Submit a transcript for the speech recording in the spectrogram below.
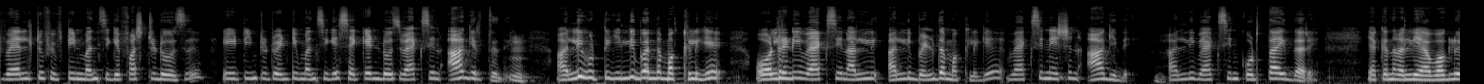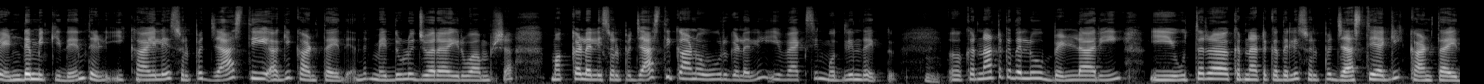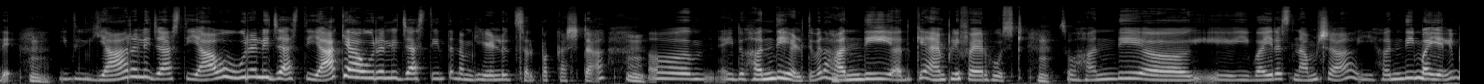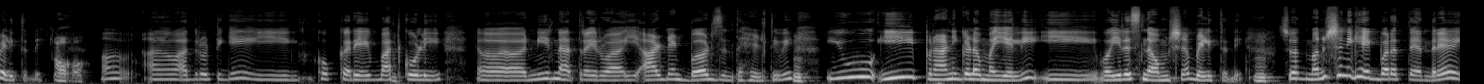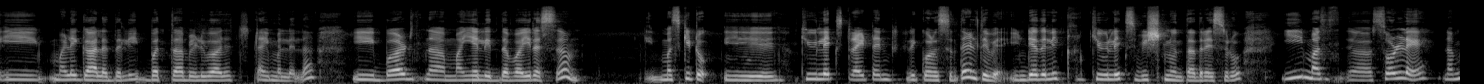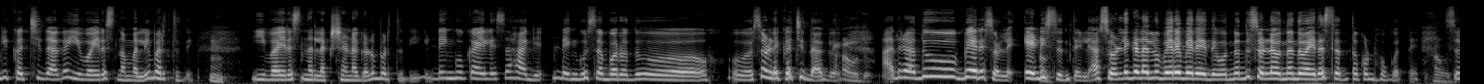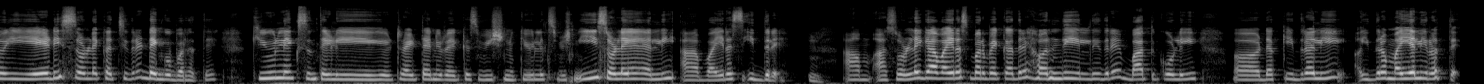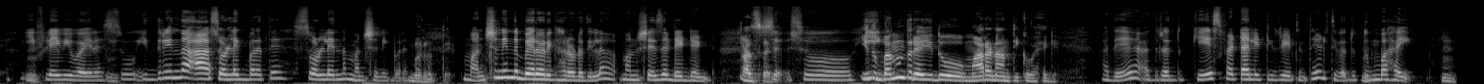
Twelve to fifteen ಮಂತ್ಸಿಗೆ first dose eighteen to twenty ಮಂತ್ಸಿಗೆ second dose vaccine ಆಗಿರ್ತದೆ. ಅಲ್ಲಿ ಹುಟ್ಟಿ ಇಲ್ಲಿ ಬಂದ ಮಕ್ಕಳಿಗೆ ಆಲ್ರೆಡಿ ವ್ಯಾಕ್ಸಿನ್ ಅಲ್ಲಿ ಅಲ್ಲಿ ಬೆಳೆದ ಮಕ್ಕಳಿಗೆ ವ್ಯಾಕ್ಸಿನೇಷನ್ ಆಗಿದೆ. ಅಲ್ಲಿ ವ್ಯಾಕ್ಸಿನ್ ಕೊಡ್ತಾ ಇದ್ದಾರೆ. ಯಾಕಂದ್ರೆ ಅಲ್ಲಿ ಯಾವಾಗಲೂ ಎಂಡೆಮಿಕ್ ಇದೆ ಅಂತೇಳಿ. ಈ ಕಾಯಿಲೆ ಸ್ವಲ್ಪ ಜಾಸ್ತಿ ಆಗಿ ಕಾಣ್ತಾ ಇದೆ. ಅಂದರೆ ಮೆದುಳು ಜ್ವರ ಇರುವ ಅಂಶ ಮಕ್ಕಳಲ್ಲಿ ಸ್ವಲ್ಪ ಜಾಸ್ತಿ ಕಾಣುವ ಊರುಗಳಲ್ಲಿ ಈ ವ್ಯಾಕ್ಸಿನ್ ಮೊದಲಿಂದ ಇತ್ತು. ಕರ್ನಾಟಕದಲ್ಲೂ ಬೆಳ್ಳಾರಿ ಈ ಉತ್ತರ ಕರ್ನಾಟಕದಲ್ಲಿ ಸ್ವಲ್ಪ ಜಾಸ್ತಿಯಾಗಿ ಕಾಣ್ತಾ ಇದೆ. ಇದು ಯಾರಲ್ಲಿ ಜಾಸ್ತಿ ಯಾವ ಊರಲ್ಲಿ ಜಾಸ್ತಿ ಯಾಕೆ ಆ ಊರಲ್ಲಿ ಜಾಸ್ತಿ ಅಂತ ನಮ್ಗೆ ಹೇಳೋದು ಸ್ವಲ್ಪ ಕಷ್ಟ. ಇದು ಹಂದಿ ಹೇಳ್ತೀವಲ್ಲ ಹಂದಿ ಅದಕ್ಕೆ ಆಂಪ್ಲಿಫೈಯರ್ ಹೋಸ್ಟ್ ಸೊ ಹಂದಿ ಈ ಈ ವೈರಸ್ನ ಅಂಶ ಈ ಹಂದಿ ಮೈಯಲ್ಲಿ ಬೆಳೀತದೆ. ಅದರೊಟ್ಟಿಗೆ ಈ ಕೊಕ್ಕರೆ ಬಾತ್ಕೋಳಿ ನೀರಿನ ಹತ್ರ ಇರುವ ಈ ಆರ್ಡೆಂಟ್ ಬರ್ಡ್ಸ್ ಅಂತ ಹೇಳ್ತೀವಿ. ಇವು ಈ ಪ್ರಾಣಿಗಳ ಮೈಯಲ್ಲಿ ಈ ವೈರಸ್ನ ಅಂಶ ಬೆಳೀತದೆ. ಸೊ ಅದು ಮನುಷ್ಯನಿಗೆ ಹೇಗೆ ಬರುತ್ತೆ ಅಂದರೆ ಈ ಮಳೆಗಾಲದಲ್ಲಿ ಭತ್ತ ಬೆಳೆಯುವ ಟೈಮಲ್ಲೆಲ್ಲ ಈ ಬರ್ಡ್ಸ್ನ ಮೈಯಲ್ಲಿದ್ದ ವೈರಸ್ ಮಸ್ಕಿಟೋ, ಈ ಕ್ಯೂಲೆಕ್ಸ್ ಟ್ರೈಟನ್ ರಿಕೋರ್ಸ್ ಅಂತ ಹೇಳ್ತೀವಿ. ಇಂಡಿಯಾದಲ್ಲಿ ಕ್ಯೂಲೆಕ್ಸ್ ವಿಷ್ಣು ಅಂತ ಅದರ ಹೆಸರು. ಈ ಮಸ್ ಸೊಳ್ಳೆ ನಮಗೆ ಕಚ್ಚಿದಾಗ ಈ ವೈರಸ್ ನಮ್ಮಲ್ಲಿ ಬರ್ತದೆ. ಈ ವೈರಸ್ನ ಲಕ್ಷಣಗಳು ಬರ್ತದೆ. ಈ ಡೆಂಗು ಕಾಯಿಲೆ ಸಹ ಹಾಗೆ. ಡೆಂಗು ಸಹ ಬರೋದು ಸೊಳ್ಳೆ ಕಚ್ಚಿದಾಗಲೇ. ಆದ್ರೆ ಆದರೆ ಅದು ಬೇರೆ ಸೊಳ್ಳೆ ಏಡಿಸ್ ಅಂತೇಳಿ. ಆ ಸೊಳ್ಳೆಗಳಲ್ಲೂ ಬೇರೆ ಬೇರೆ ಇದೆ. ಒಂದೊಂದು ಸೊಳ್ಳೆ ಒಂದೊಂದು ವೈರಸ್ ಅಂತ ತಗೊಂಡು ಹೋಗುತ್ತೆ. ಸೊ ಈ ಏಡಿಸ್ ಸೊಳ್ಳೆ ಕಚ್ಚಿದ್ರೆ ಡೆಂಗು ಬರುತ್ತೆ. ಕ್ಯೂಲೆಕ್ಸ್ ಅಂತೇಳಿ ಟ್ರೈಟನ್ಯುರೈಕಸ್ ವಿಷ್ಣು ಕ್ಯೂಲೆಕ್ಸ್ ವಿಷ್ಣು ಈ ಸೊಳ್ಳೆಯಲ್ಲಿ ಆ ವೈರಸ್ ಇದ್ದರೆ ಆ ಸೊಳ್ಳೆಗೆ ಆ ವೈರಸ್ ಬರಬೇಕಾದ್ರೆ ಹಂದಿ ಇಲ್ದಿದ್ರೆ ಬಾತುಕೋಳಿ ಡಕ್ ಇದರಲ್ಲಿ ಇದರ ಮೈಯಲ್ಲಿ ಇರುತ್ತೆ ಈ ಫ್ಲೇವಿ ವೈರಸ್. ಸೊ ಇದರಿಂದ ಆ ಸೊಳ್ಳೆಗೆ ಬರುತ್ತೆ ಸೊಳ್ಳೆಯಿಂದ ಮನುಷ್ಯನಿಗೆ ಬರುತ್ತೆ. ಮನುಷ್ಯನಿಂದ ಬೇರೆಯವ್ರಿಗೆ ಹರಡೋದಿಲ್ಲ ಮನುಷ್ಯ is a dead end so ಇದು ಬಂದ್ರೆ ಇದು ಮಾರಣಾಂತಿಕವ ಹೇಗೆ? ಅದೇ ಅದರದ್ದು ಕೇಸ್ ಫೆಟಾಲಿಟಿ ರೇಟ್ ಅಂತ ಹೇಳ್ತೀವಿ ಅದು ತುಂಬ ಹೈ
